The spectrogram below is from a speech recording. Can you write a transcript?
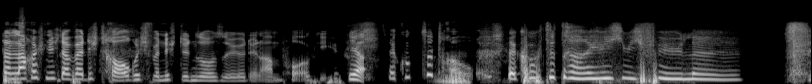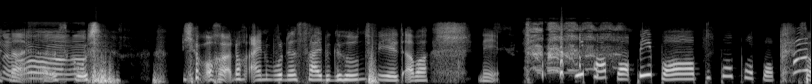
Dann lache ich nicht, dann werde ich traurig, wenn ich den so sehe, den armen Porky. Ja. Der guckt so traurig. Da guckt so traurig, wie ich mich fühle. Nein, alles Ah. gut. Ich habe auch noch einen, wo das halbe Gehirn fehlt, aber nee. Bop, bop, bip, bop, bop, bop, bop. So.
